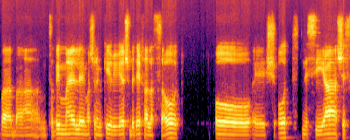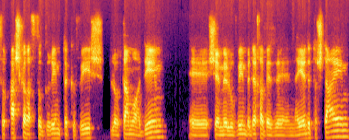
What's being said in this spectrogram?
במצבים האלה, מה שאני מכיר, יש בדרך כלל הסעות, או אה, שעות נסיעה שאשכרה סוגרים את הכביש לאותם אוהדים, אה, שהם מלווים בדרך כלל באיזה ניידת או שתיים.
